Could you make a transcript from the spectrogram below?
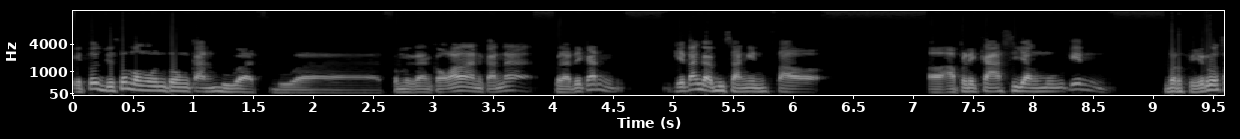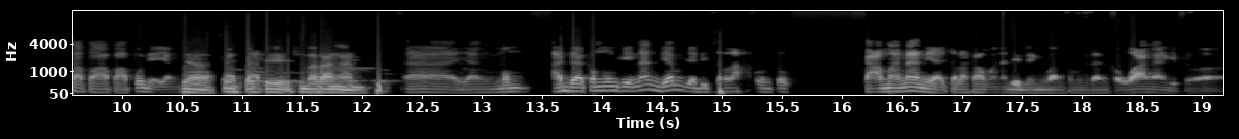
itu justru menguntungkan buat buat Kementerian Keuangan karena berarti kan kita nggak bisa nginstal uh, aplikasi yang mungkin bervirus atau apa pun ya yang Ya, seperti sembarangan. Nah, yang mem- ada kemungkinan dia menjadi celah untuk keamanan ya, celah keamanan di lingkungan Kementerian Keuangan gitu. Eh,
